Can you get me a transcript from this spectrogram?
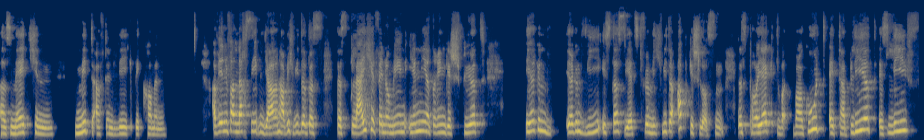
als Mädchen mit auf den Weg bekommen. Auf jeden Fall nach sieben Jahren habe ich wieder das, das gleiche Phänomen in mir drin gespürt. Irgend, irgendwie ist das jetzt für mich wieder abgeschlossen. Das Projekt war gut etabliert, es lief,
